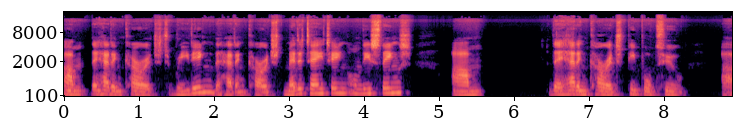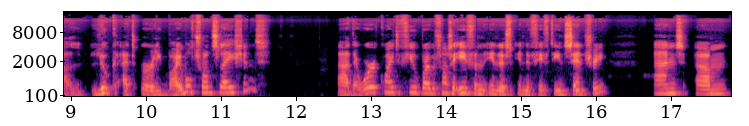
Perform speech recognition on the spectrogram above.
Um, they had encouraged reading, they had encouraged meditating on these things. Um, they had encouraged people to uh, look at early Bible translations. Uh, there were quite a few Bible translations, even in the in the 15th century, and um,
